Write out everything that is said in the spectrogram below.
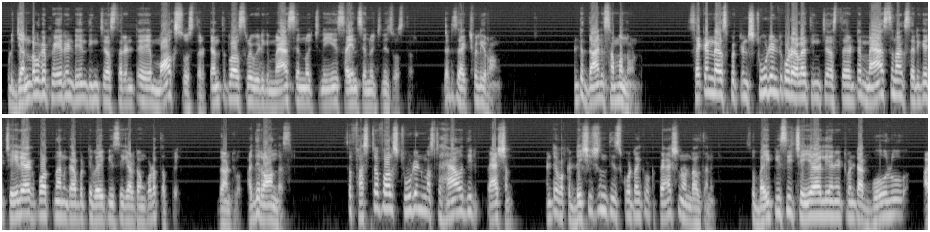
ఇప్పుడు జనరల్గా పేరెంట్ ఏం థింక్ చేస్తారంటే మార్క్స్ చూస్తారు. టెన్త్ క్లాస్లో వీడికి మ్యాథ్స్ ఎన్ని వచ్చినాయి సైన్స్ ఎన్ని వచ్చినాయి చూస్తారు. That is actually wrong. అంటే దానికి సంబంధం ఉండదు. సెకండ్ ఆస్పెక్ట్ అండ్ స్టూడెంట్ కూడా ఎలా థింక్ చేస్తారంటే మ్యాథ్స్ నాకు సరిగ్గా చేయలేకపోతున్నాను కాబట్టి బైపీసీకి వెళ్ళడం కూడా తప్పే దాంట్లో. అది రాంగ్ అసలు. So first of all student must have the passion. అంటే ఒక డెసిషన్ తీసుకోవడానికి ఒక ప్యాషన్ ఉండాలి తనకి. సో బైపీసీ చేయాలి అనేటువంటి ఆ గోలు ఆ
